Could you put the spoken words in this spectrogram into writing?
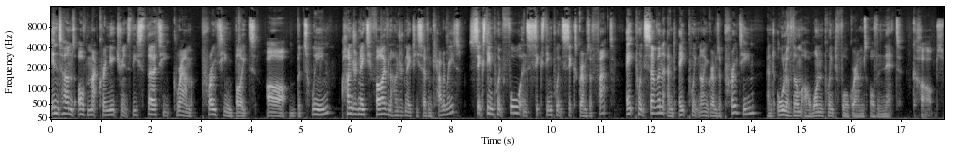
In terms of macronutrients, these 30 gram protein bites are between 185 and 187 calories, 16.4 and 16.6 grams of fat, 8.7 and 8.9 grams of protein, and all of them are 1.4 grams of net carbs,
